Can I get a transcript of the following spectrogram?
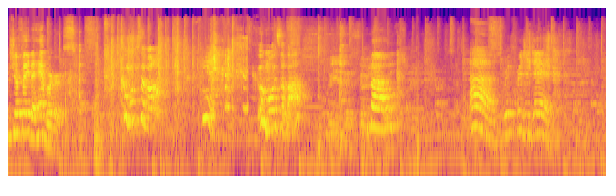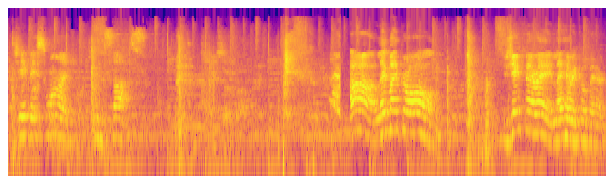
Je fais des hamburgers. Comment ça va? Bien. Comment ça va? We're using food. No. Ah, réfrigérateur. J'ai besoin d'une sauce. You said that. Ah, les micro-ondes. J'ai fait les haricots verts.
